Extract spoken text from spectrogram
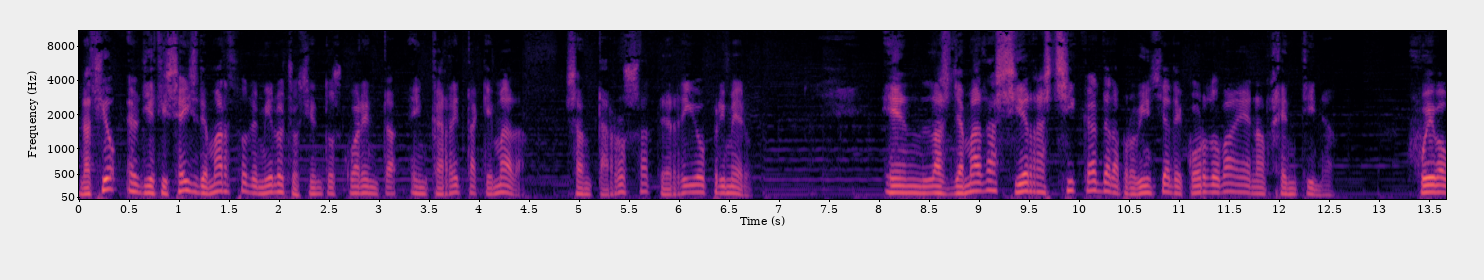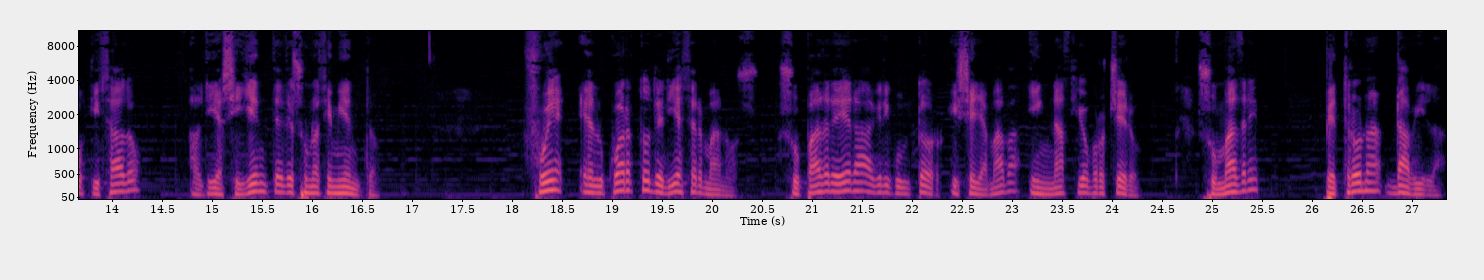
Nació el 16 de marzo de 1840 en Carreta Quemada, Santa Rosa de Río I, en las llamadas Sierras Chicas de la provincia de Córdoba, en Argentina. Fue bautizado al día siguiente de su nacimiento. Fue el cuarto de diez hermanos. Su padre era agricultor y se llamaba Ignacio Brochero. Su madre, Petrona Dávila.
